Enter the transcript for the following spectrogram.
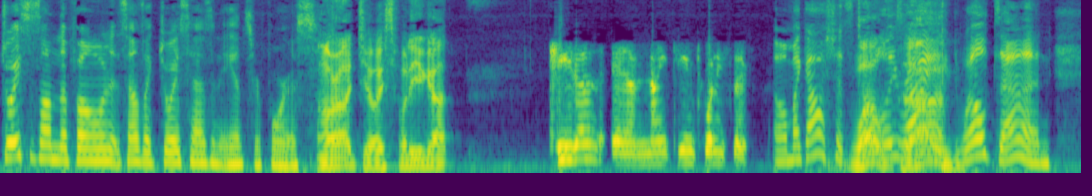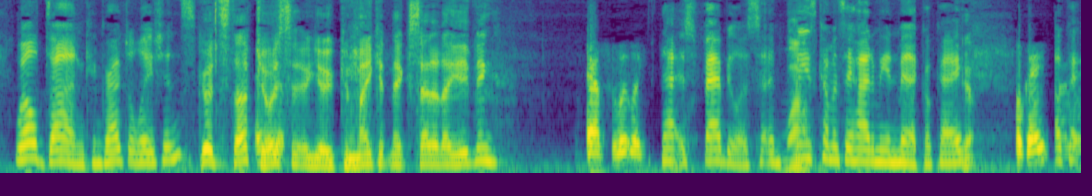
Joyce is on the phone. It sounds like Joyce has an answer for us. All right, Joyce, what do you got? Cheetah and 1926. Oh my gosh, that's Well totally done. right. Well done. Well done. Congratulations. Good stuff, Thank Joyce. Uh, You can make it next Saturday evening. Absolutely. That is fabulous. And Wow. please come and say hi to me and Mick, okay? Yep. Okay. Okay,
